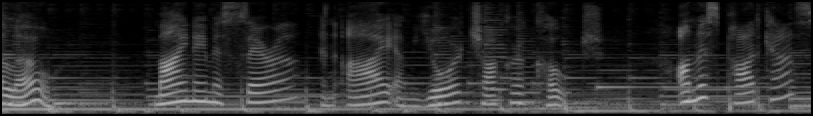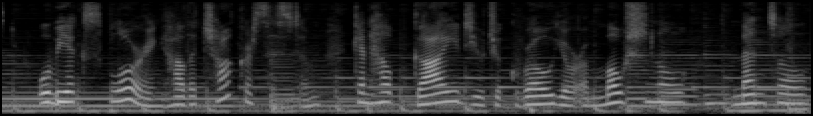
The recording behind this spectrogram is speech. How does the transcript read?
Hello, my name is Sarah, and I am your chakra coach. On this podcast, we'll be exploring how the chakra system can help guide you to grow your emotional, mental,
